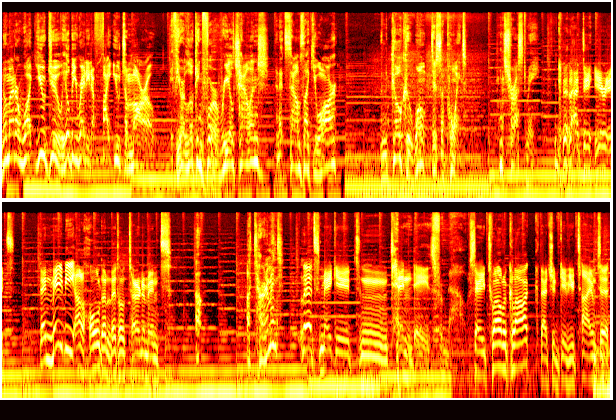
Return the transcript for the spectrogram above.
No matter what you do, he'll be ready to fight you tomorrow. If you're looking for a real challenge, and it sounds like you are, then Goku won't disappoint. Trust me. Glad to hear it. Then maybe I'll hold a little tournament. A tournament? Let's make it mm, 10 days from now. Say 12 o'clock. That should give you time to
